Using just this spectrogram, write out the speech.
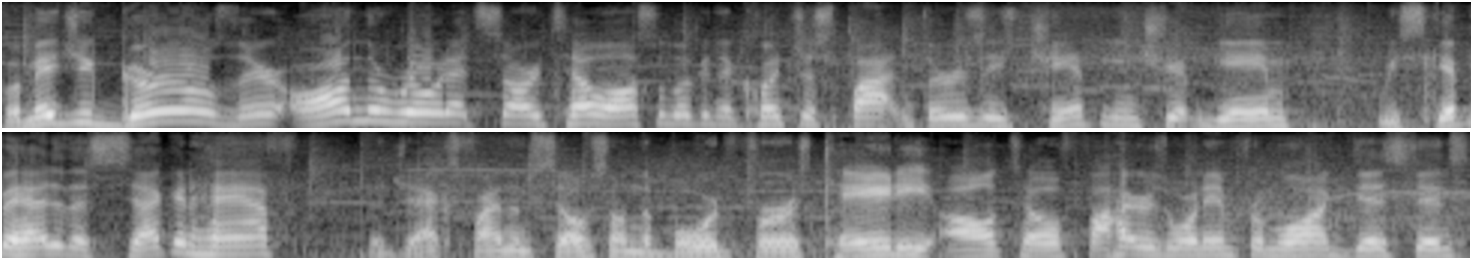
Bemidji girls, they're on the road at Sartell, also looking to clinch a spot in Thursday's championship game. We skip ahead to the second half. The Jacks find themselves on the board first. Katie Alto fires one in from long distance.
